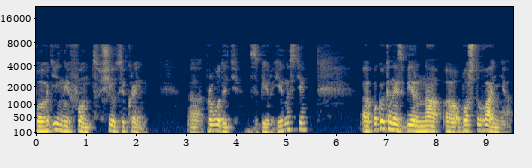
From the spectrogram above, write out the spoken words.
благодійний фонд Shields Ukraine е, проводить збір гідності. Покликаний збір на облаштування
